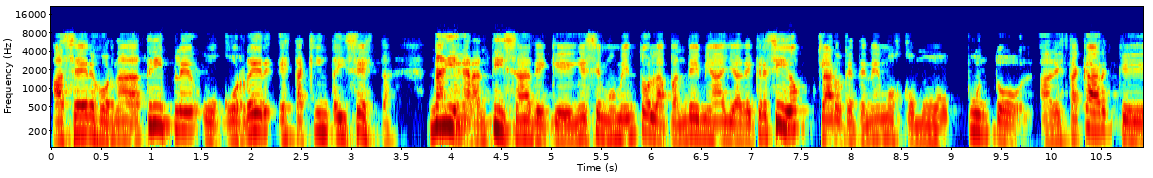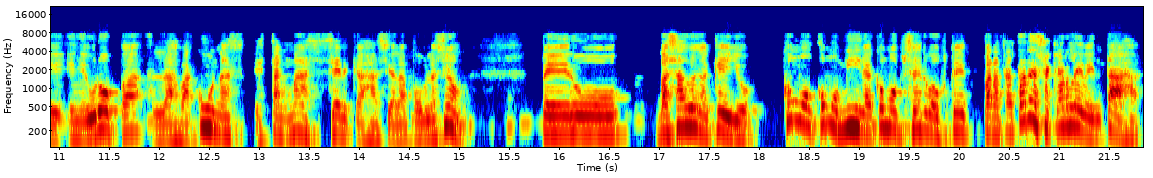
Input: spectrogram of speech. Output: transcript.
Hacer jornada triple o correr esta quinta y sexta. Nadie garantiza de que en ese momento la pandemia haya decrecido. Claro que tenemos como punto a destacar que en Europa las vacunas están más cercas hacia la población. Pero basado en aquello, ¿cómo, cómo mira, cómo observa usted para tratar de sacarle ventaja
